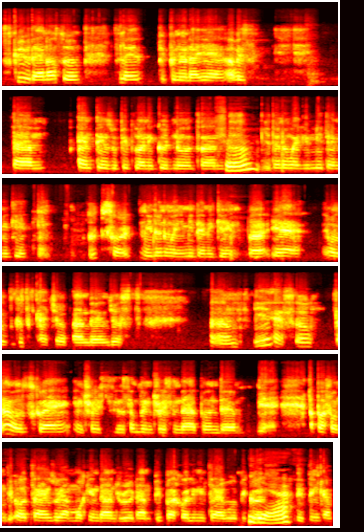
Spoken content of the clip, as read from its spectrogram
it's good and also to let people know that yeah always um end things with people on a good note, and sure. you don't know when you meet them again. Sorry, you don't know when you meet them again. But yeah, it was good to catch up and then just um, yeah. So that was quite interesting. Something interesting that happened. Um, yeah, apart from the odd times where I'm walking down the road and people are calling me Taiwo because yeah. they think I'm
